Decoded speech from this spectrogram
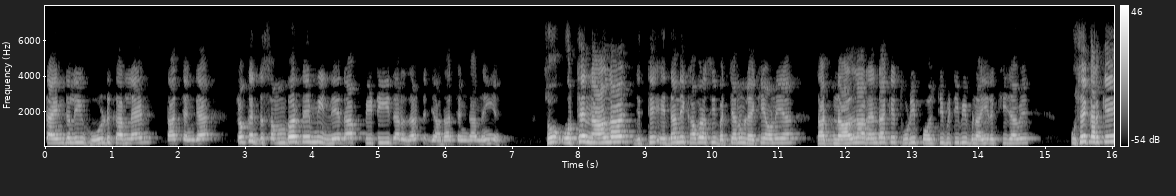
ਟਾਈਮ ਦੇ ਲਈ ਹੋਲਡ ਕਰ ਲੈਣ ਤਾਂ ਚੰਗਾ ਹੈ, ਕਿਉਂਕਿ ਦਸੰਬਰ ਦੇ ਮਹੀਨੇ ਦਾ ਪੀਟੀ ਦਾ ਰਿਜ਼ਲਟ ਜ਼ਿਆਦਾ ਚੰਗਾ ਨਹੀਂ ਹੈ। ਸੋ ਉੱਥੇ ਨਾਲ ਨਾਲ ਜਿੱਥੇ ਇਦਾਂ ਦੀ ਖਬਰ ਅਸੀਂ ਬੱਚਿਆਂ ਨੂੰ ਲੈ ਕੇ ਆਉਨੇ ਆ ਸਾਡੇ ਨਾਲ ਨਾਲ ਰਹਿੰਦਾ ਕਿ ਥੋੜੀ ਪੋਜ਼ਿਟਿਵਿਟੀ ਵੀ ਬਣਾਈ ਰੱਖੀ ਜਾਵੇ। ਉਸੇ ਕਰਕੇ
